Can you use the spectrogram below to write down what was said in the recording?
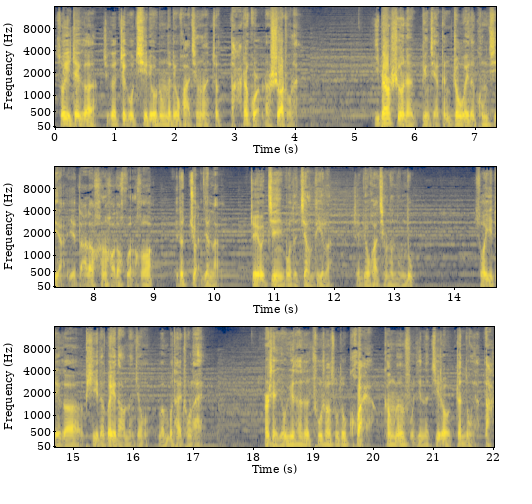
所以这个这个这股气流中的硫化氢啊，就打着滚的射出来，一边射呢，并且跟周围的空气啊也达到很好的混合，也都卷进来了，这又进一步的降低了这硫化氢的浓度，所以这个屁的味道呢就闻不太出来，而且由于它的出射速度快啊，肛门附近的肌肉震动也大，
